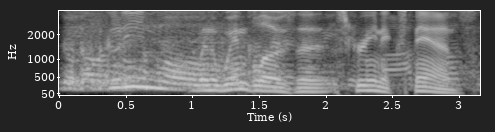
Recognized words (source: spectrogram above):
When the wind blows, the screen expands.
